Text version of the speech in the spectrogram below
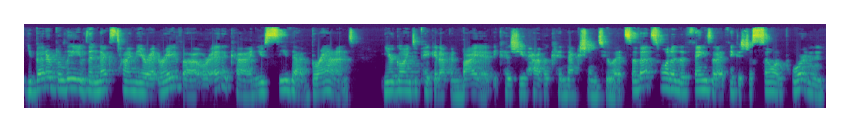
you better believe the next time you're at Rewe or Edeka and you see that brand, you're going to pick it up and buy it because you have a connection to it. So that's one of the things that I think is just so important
